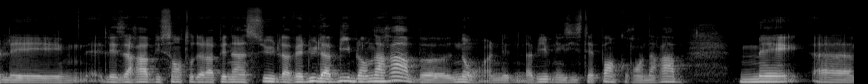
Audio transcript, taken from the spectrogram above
les, Arabes du centre de la péninsule avaient lu la Bible en arabe? Non, la Bible n'existait pas encore en arabe. Mais euh,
